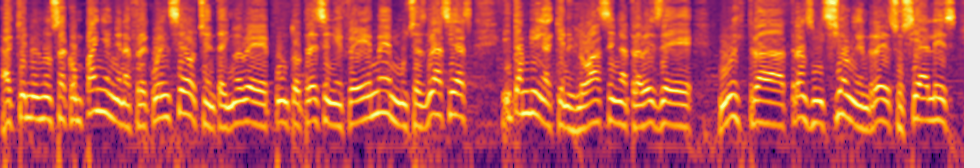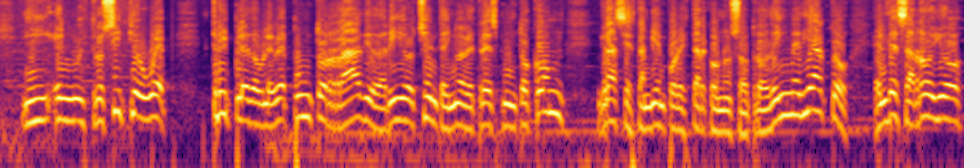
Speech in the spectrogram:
A quienes nos acompañan en la frecuencia 89.3 en FM, muchas gracias. Y también a quienes lo hacen a través de nuestra transmisión en redes sociales y en nuestro sitio web www.radiodarío893.com. Gracias también por estar con nosotros. De inmediato, el desarrollo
